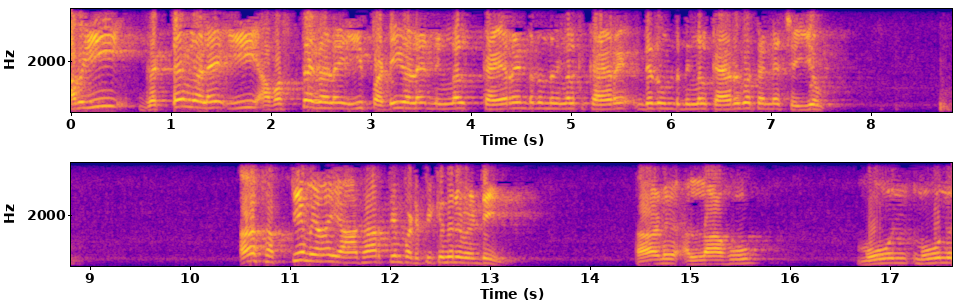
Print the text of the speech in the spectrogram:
അപ്പൊ ഈ ഘട്ടങ്ങളെ ഈ അവസ്ഥകളെ ഈ പടികളെ നിങ്ങൾ കയറേണ്ടതുണ്ട് നിങ്ങൾക്ക് കയറേണ്ടതുണ്ട് നിങ്ങൾ കയറുക തന്നെ ചെയ്യും. ആ സത്യമായ യാഥാർത്ഥ്യം പഠിപ്പിക്കുന്നതിന് വേണ്ടി ആണ് അള്ളാഹു മൂന്ന് മൂന്ന്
